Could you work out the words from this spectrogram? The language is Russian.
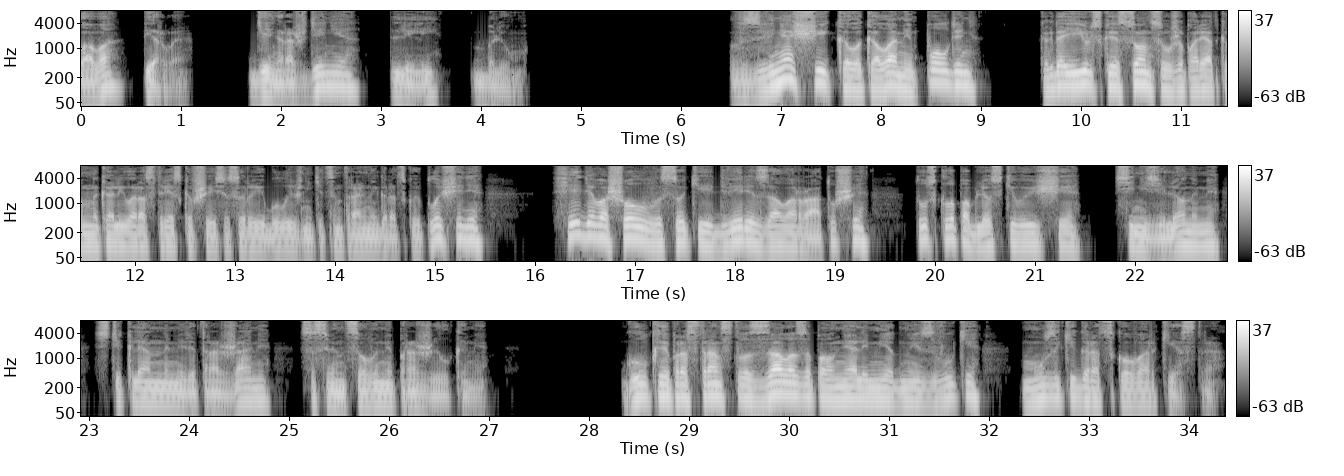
Глава первая. День рождения Лили Блюм. В звенящий колоколами полдень, когда июльское солнце уже порядком накалило растрескавшиеся сырые булыжники центральной городской площади, Федя вошел в высокие двери зала ратуши, тускло поблескивающие сине-зелеными стеклянными витражами со свинцовыми прожилками. Гулкое пространство зала заполняли медные звуки музыки городского оркестра.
